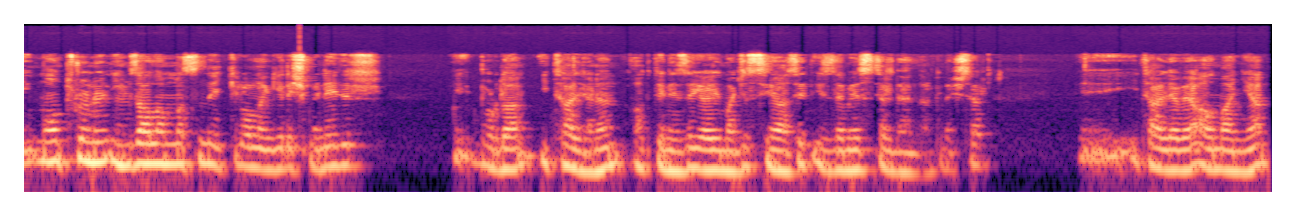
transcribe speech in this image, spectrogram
Montreux'un imzalanmasında etkili olan gelişme nedir? Burada İtalya'nın Akdeniz'de yayılmacı siyaset izlemesidir değerli arkadaşlar. İtalya ve Almanya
